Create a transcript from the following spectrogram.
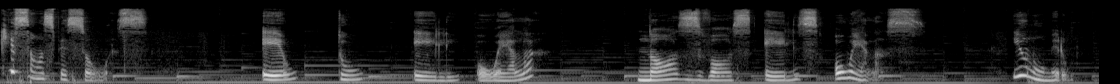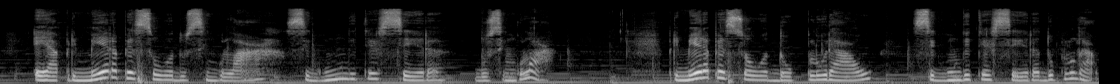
Que são as pessoas? Eu, tu, ele ou ela, nós, vós, eles ou elas. E o número? É a primeira pessoa do singular, segunda e terceira do singular. Primeira pessoa do plural, segunda e terceira do plural.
